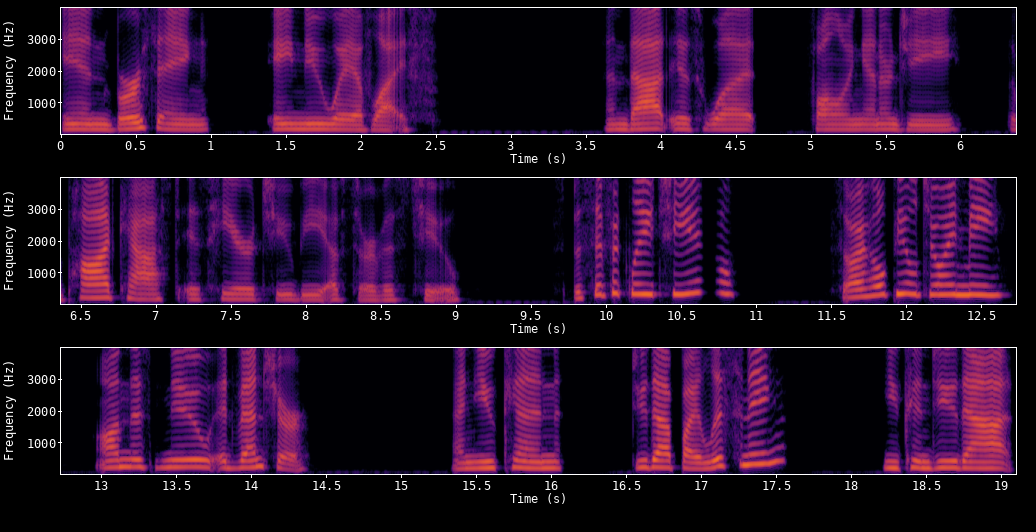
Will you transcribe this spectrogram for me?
in birthing a new way of life. And that is what Following Energy, the podcast, is here to be of service to, specifically to you. So I hope you'll join me on this new adventure. And you can do that by listening. You can do that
